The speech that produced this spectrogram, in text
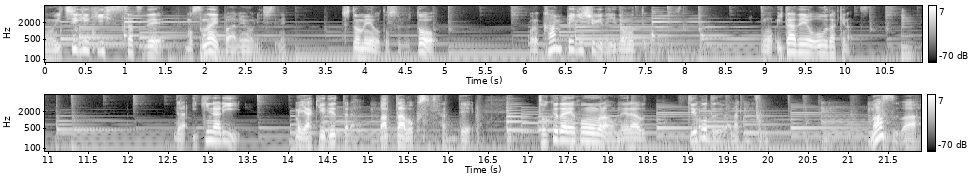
もう一撃必殺でもうスナイパーのようにしてね仕留めようとするとこれ完璧主義で挑むってことなんですね。もう痛手を負うだけなんです。じゃあいきなり、まあ、野球で言ったらバッターボックスになって特大ホームランを狙うっていうことではなくですねまずは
